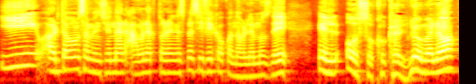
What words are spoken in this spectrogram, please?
y ahorita vamos a mencionar a un actor en específico cuando hablemos de el oso cocainómano.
